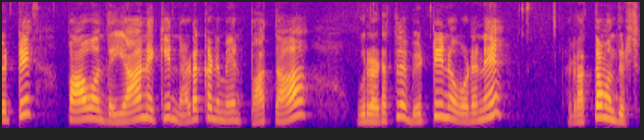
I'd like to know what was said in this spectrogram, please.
வெட்டு பாவம் அந்த யானைக்கு நடக்கணுமேன்னு பார்த்தா ஒரு இடத்துல வெட்டின உடனே ரத்தம் வந்துடுச்சு.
